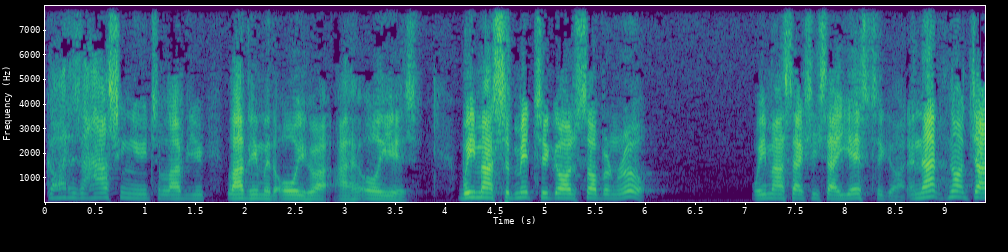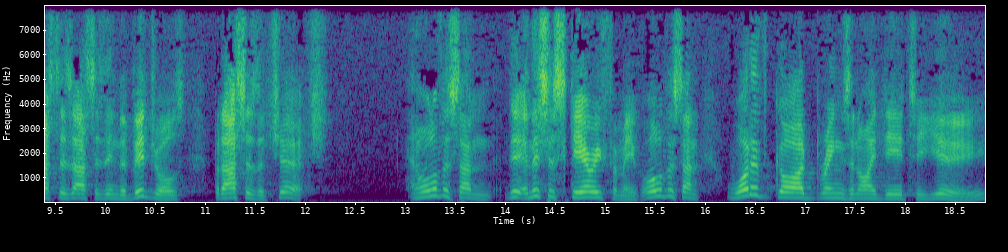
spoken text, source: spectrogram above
God is asking you to love you, love Him with all you are, uh, all He is. We must submit to God's sovereign rule. We must actually say yes to God. And that's not just as us as individuals, but us as a church. And all of a sudden, and this is scary for me, all of a sudden, what if God brings an idea to you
